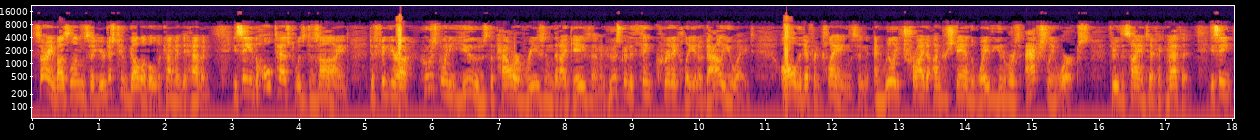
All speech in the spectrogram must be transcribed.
Sorry, Muslims, you're just too gullible to come into heaven. You see, the whole test was designed to figure out who's going to use the power of reason that I gave them and who's going to think critically and evaluate all the different claims and, and really try to understand the way the universe actually works through the scientific method. You see,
